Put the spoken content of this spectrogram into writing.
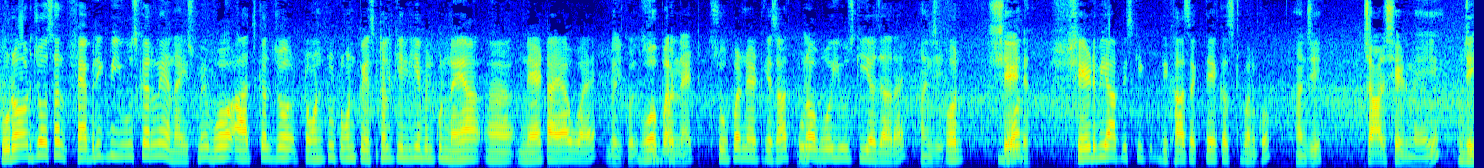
पूरा और जो सर फैब्रिक भी यूज़ कर रहे हैं ना इसमें वो आजकल जो टोन टू टोन पेस्टल के लिए बिल्कुल नया नेट आया हुआ है। बिल्कुल। वो सुपर नेट सुपर नेट के साथ पूरा वो यूज़ किया जा रहा है। हाँ जी। और शेड शेड भी आप इसकी दिखा सकते हैं कस्टमर को। हाँ जी चार शेड में है ये। जी।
